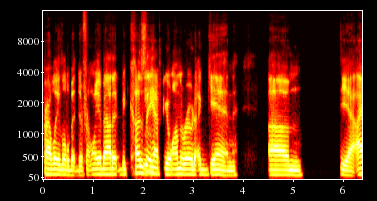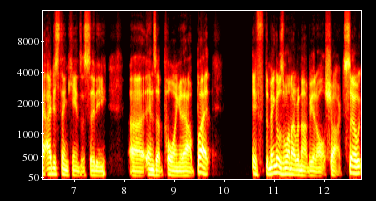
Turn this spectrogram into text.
probably a little bit differently about it because they mm-hmm. have to go on the road again. Um, yeah, I, I just think Kansas City uh, ends up pulling it out. But if the Bengals won, I would not be at all shocked. So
